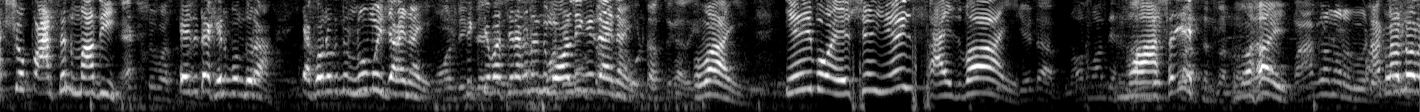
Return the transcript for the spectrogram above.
একশো পার্সেন্ট মাদি। 100% এই যে দেখেন বন্ধুরা এখনও কিন্তু লুমই যায় নাই। দেখতে পাচ্ছেন এখনও কিন্তু মল্ডিং এ যায় নাই। ও ভাই এই বয়সে এই সাইজ ভাই। Get up, normal দিয়ে মাসে 100% ভাই। পাগলা নর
